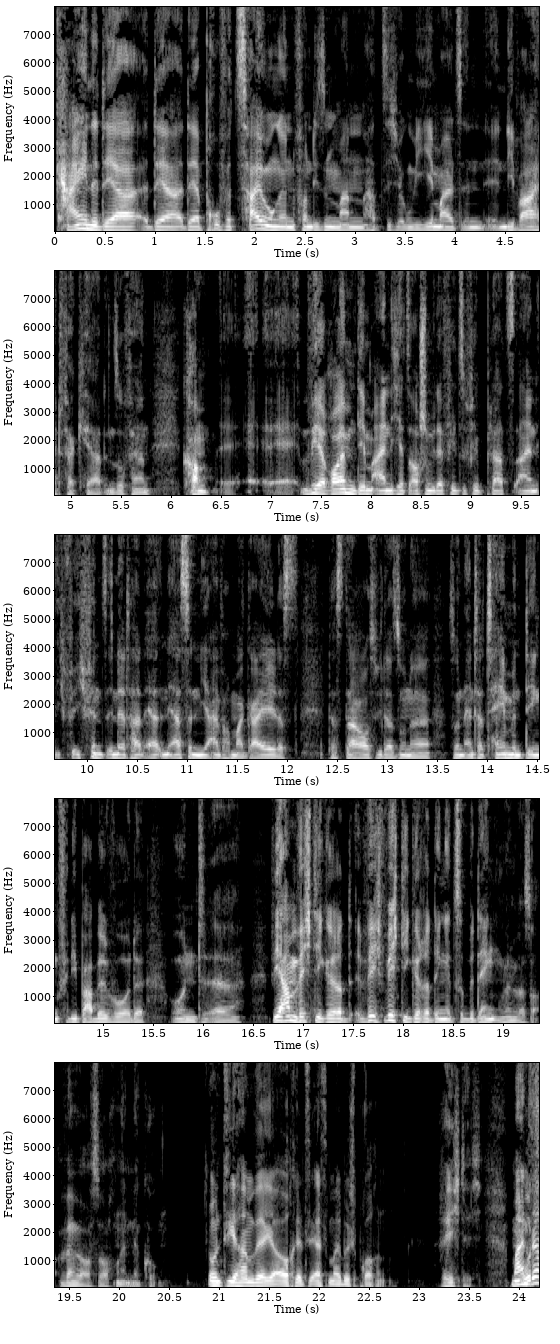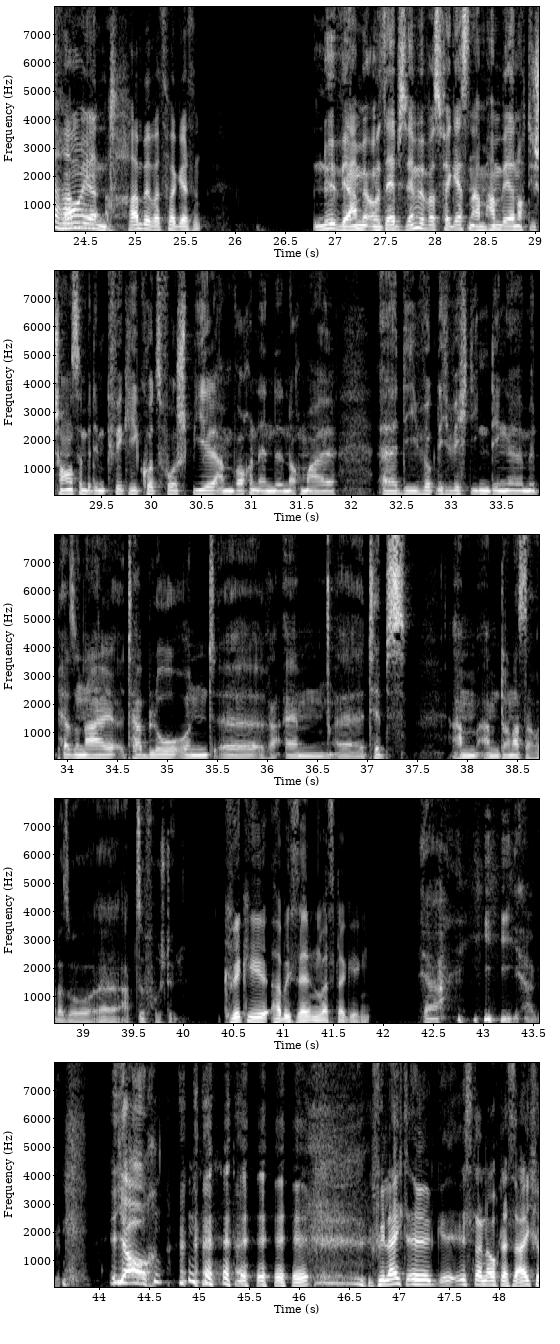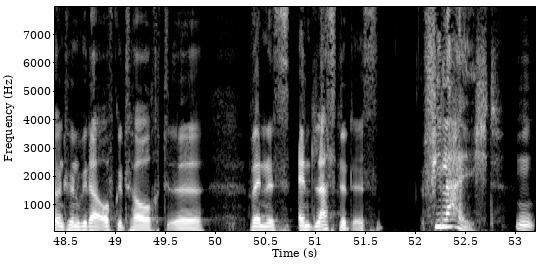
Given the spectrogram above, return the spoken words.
keine der, der, der Prophezeiungen von diesem Mann hat sich irgendwie jemals in, in die Wahrheit verkehrt. Insofern, komm, äh, äh, wir räumen dem eigentlich jetzt auch schon wieder viel zu viel Platz ein. Ich, ich finde es in der Tat in erster Linie einfach mal geil, dass, dass daraus wieder so, eine, so ein Entertainment-Ding für die Bubble wurde. Und äh, wir haben wichtigere, wichtigere Dinge zu bedenken, wenn wir, wenn wir aufs Wochenende gucken. Und die haben wir ja auch jetzt erstmal besprochen. Richtig. Mein Oder Freund, haben wir, haben wir was vergessen? Nö, wir haben ja, selbst wenn wir was vergessen haben, haben wir ja noch die Chance mit dem Quickie kurz vor Spiel am Wochenende nochmal äh, die wirklich wichtigen Dinge mit Personaltableau und äh, ähm, äh, Tipps am, am Donnerstag oder so äh, abzufrühstücken. Quickie habe ich selten was dagegen. Ja, ja, genau. Ich auch. Vielleicht äh, ist dann auch das Eichhörnchen wieder aufgetaucht, äh, wenn es entlastet ist. Vielleicht. Hm.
